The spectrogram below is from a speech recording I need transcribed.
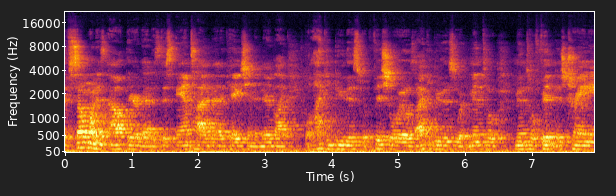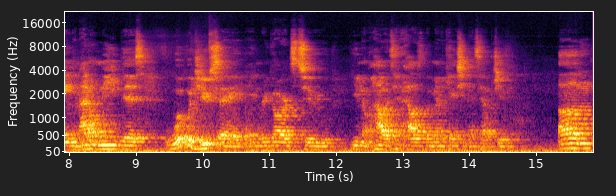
if someone is out there that is this anti-medication and they're like, well, I can do this with fish oils, I can do this with mental mental fitness training, and I don't need this. What would you say in regards to you know how it's how the medication has helped you? Um,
